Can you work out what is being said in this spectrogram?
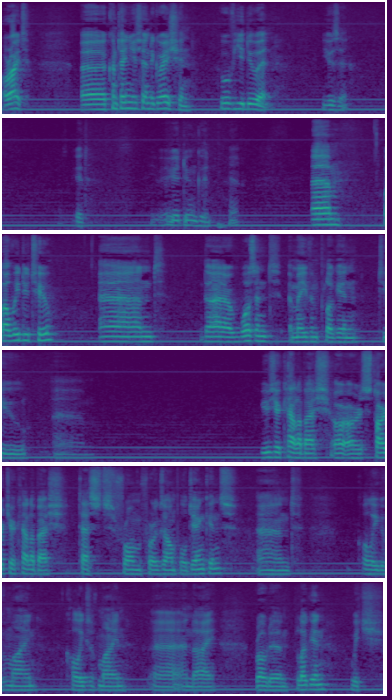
All right. Uh, continuous integration. Who of you do it? Use it? Good. You're doing good. Yeah. Um, well, we do too, and there wasn't a Maven plugin to um, use your Calabash or, or start your Calabash tests from, for example, Jenkins. And colleague of mine, colleagues of mine, uh, and I wrote a plugin which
